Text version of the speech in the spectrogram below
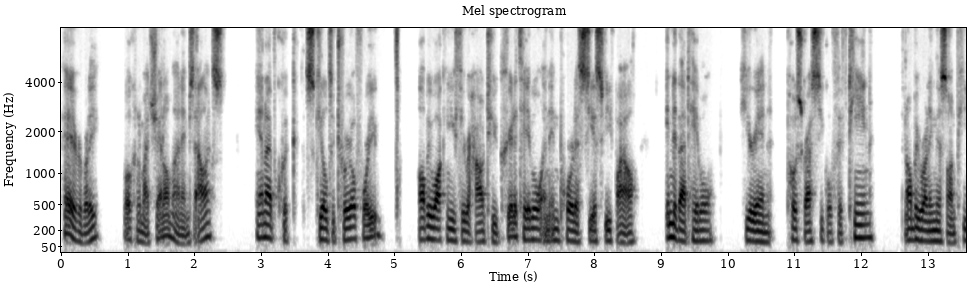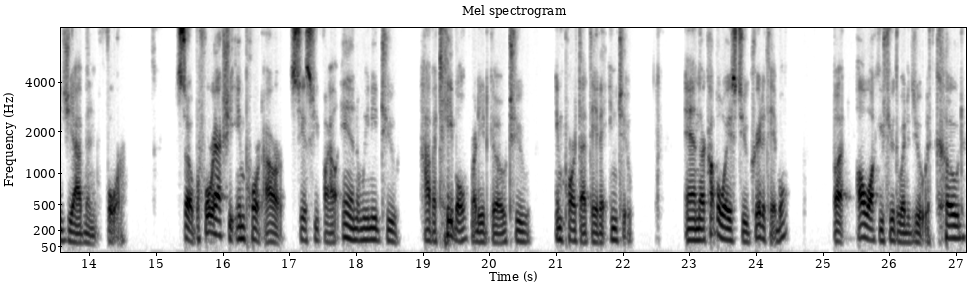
Hey everybody, welcome to my channel. My name is Alex, and I have a quick skill tutorial for you. I'll be walking you through how to create a table and import a CSV file into that table here in PostgreSQL 15, and I'll be running this on pgadmin 4. So before we actually import our CSV file in, we need to have a table ready to go to import that data into. And there are a couple ways to create a table, but I'll walk you through the way to do it with code.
